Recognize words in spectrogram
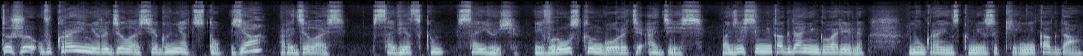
Ты же в Украине родилась. Я говорю, нет, стоп. Я родилась в Советском Союзе и в русском городе Одессе. В Одессе никогда не говорили на украинском языке, никогда.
